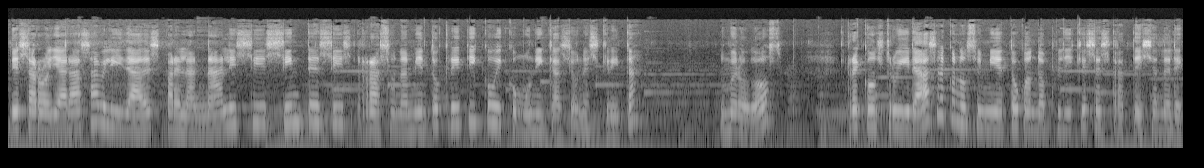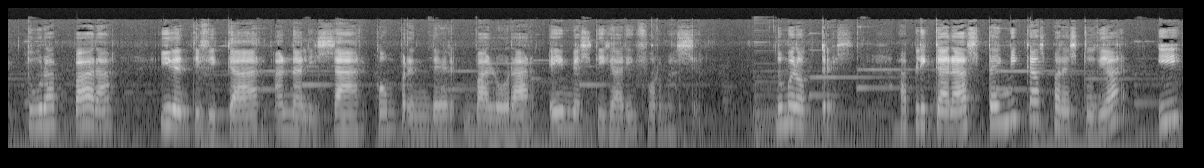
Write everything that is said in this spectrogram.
desarrollarás habilidades para el análisis, síntesis, razonamiento crítico y comunicación escrita. Número dos, reconstruirás el conocimiento cuando apliques estrategias de lectura para identificar, analizar, comprender, valorar e investigar información. Número 3. Aplicarás técnicas para estudiar y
